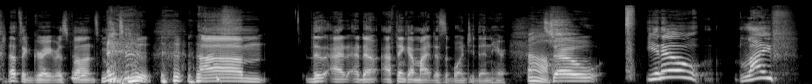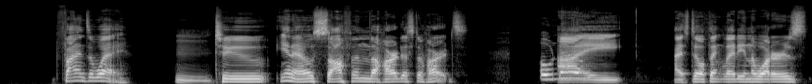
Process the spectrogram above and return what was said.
That's a great response. Me too. um, this, I, I don't. I think I might disappoint you then here. oh. So, you know, life finds a way Hmm. to you know soften the hardest of hearts. oh no. I I still think Lady in the Water is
